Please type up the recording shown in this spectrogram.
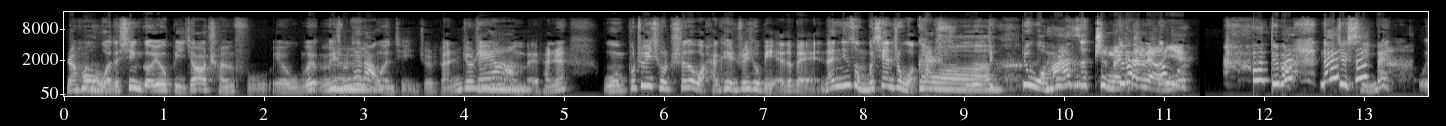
然后我的性格又比较臣服，也没没什么太大问题，就是反正就这样呗，反正我不追求吃的，我还可以追求别的呗。那你总不限制我看书，就就我妈子 只能看两页。对吧？那就行呗。我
